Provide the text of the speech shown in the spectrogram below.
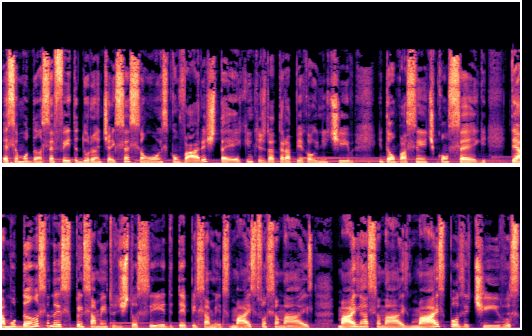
Essa mudança é feita durante as sessões, com várias técnicas da terapia cognitiva. Então, o paciente consegue ter a mudança nesse pensamento distorcido ter pensamentos mais funcionais, mais racionais, mais positivos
